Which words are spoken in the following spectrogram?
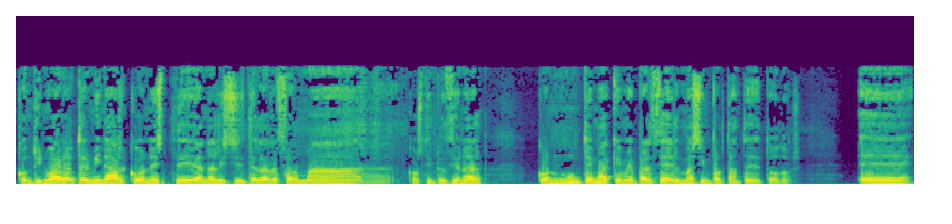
continuar o terminar con este análisis de la reforma constitucional con un tema que me parece el más importante de todos. Eh,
